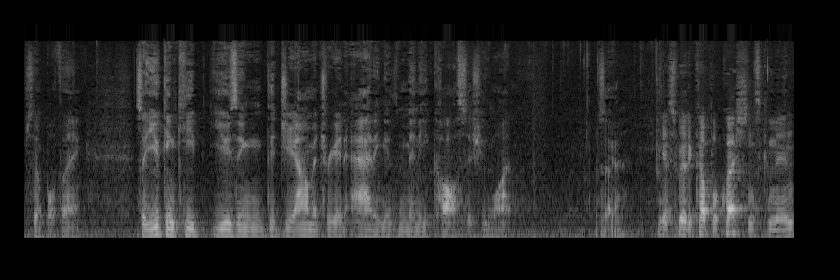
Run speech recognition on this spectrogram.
simple thing. So you can keep using the geometry and adding as many costs as you want. So, Okay. Yes, we had a couple questions come in.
